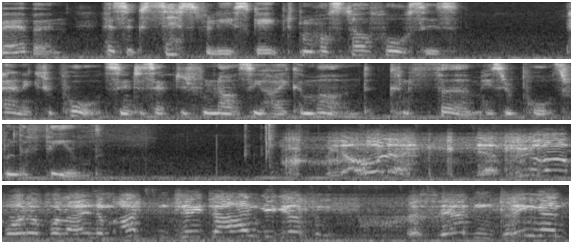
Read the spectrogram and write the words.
Fairburne has successfully escaped from hostile forces. Panicked reports intercepted from Nazi High Command confirm his reports from the field. Wiederhole, der Führer wurde von einem Attentäter angegriffen. Es werden dringend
